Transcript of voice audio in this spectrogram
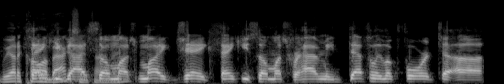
We got to call Thank him you back guys so man. much, Mike, Jake. Thank you so much for having me. Definitely look forward to uh,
